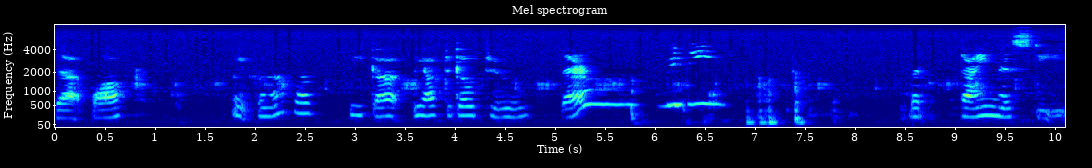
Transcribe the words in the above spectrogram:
that block. Wait, from that block we got we have to go to there maybe? The dynasty.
